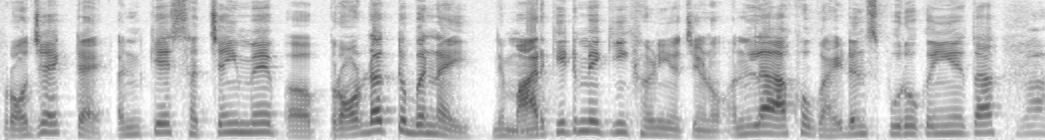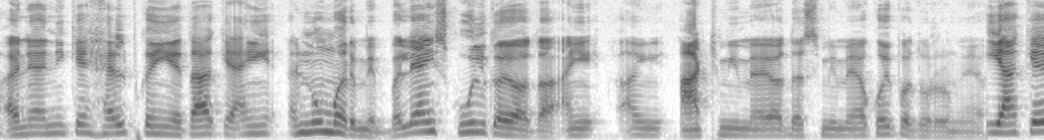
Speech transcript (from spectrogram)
પ્રોજેક્ટ આય અન કે સચ્ચાઈ મે પ્રોડક્ટ બનાવી ને માર્કેટ में કી ખણી અચેણો. અનલા આખો ગાઈડન્સ પૂરો કહીએ હતા. અને એની કે હેલ્પ કહીએ હતા કે અહીં અનુમર મે ભલે અહીં સ્કૂલ કયો હતા અહીં અહીં આઠમી મે આવ્યો દસમી મે આવ્યો કોઈ પણ ધોરણ મે ઈ આ કે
